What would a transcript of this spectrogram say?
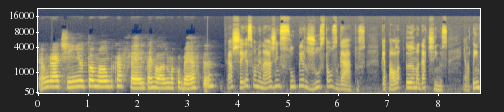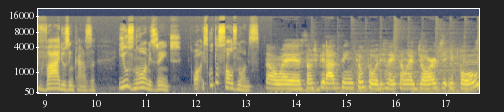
É um gatinho tomando café, ele tá enrolado numa coberta. Achei essa homenagem super justa aos gatos, porque a Paula ama gatinhos. Ela tem vários em casa. E os nomes, gente? Ó, escuta só os nomes. Então, é, são inspirados em cantores, né? Então é George e Paul,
